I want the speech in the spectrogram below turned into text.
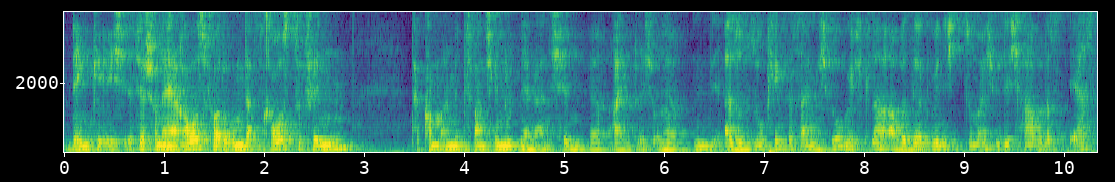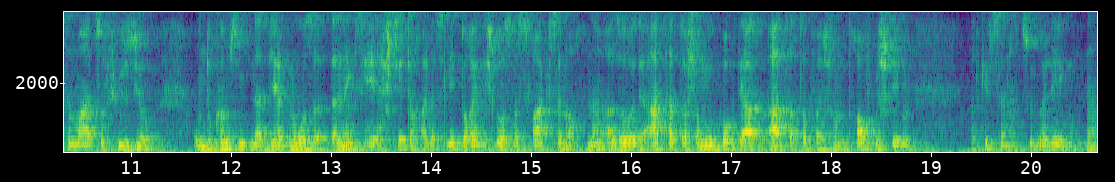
denke ich, ist ja schon eine Herausforderung, das rauszufinden. Da kommt man mit 20 Minuten ja gar nicht hin, ja. eigentlich, oder? Ja. Also so klingt das eigentlich logisch, klar. Aber Dirk, wenn ich zum Beispiel dich habe, das erste Mal zur Physio und du kommst mit einer Diagnose, dann denkst du, hey, da steht doch alles, leg doch endlich los, was fragst du noch? Ne? Also der Arzt hat doch schon geguckt, der Arzt hat doch schon draufgeschrieben, was gibt es da noch zu überlegen? Ne?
